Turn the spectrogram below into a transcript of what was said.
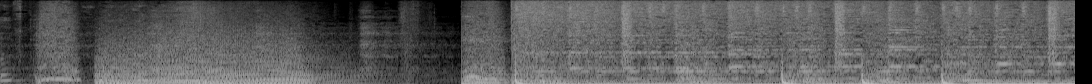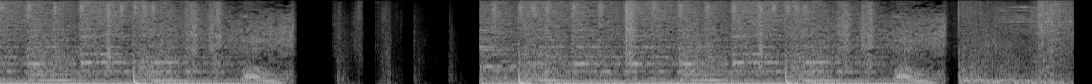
button.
